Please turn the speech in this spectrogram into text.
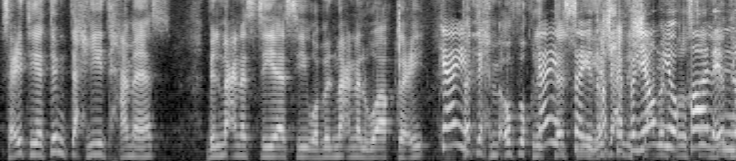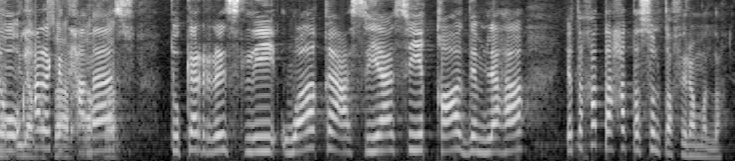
ساعتها يتم تحييد حماس بالمعنى السياسي وبالمعنى الواقعي. كيف؟ فتح أفق للتسويه يجعل الشعب اليوم يقال إنه حركة حماس آخر. تكرس لواقع سياسي قادم لها. يتخطى حتى السلطة في رام الله.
